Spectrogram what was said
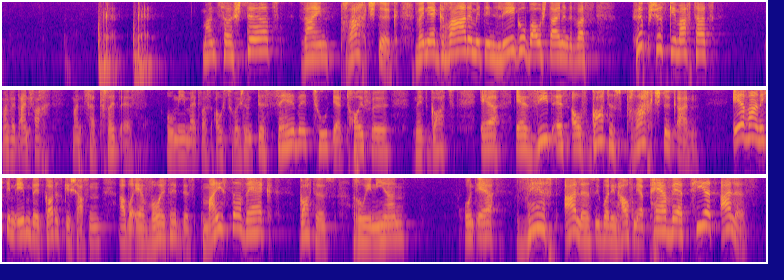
Man zerstört sein Prachtstück. Wenn er gerade mit den Lego-Bausteinen etwas Hübsches gemacht hat, man wird einfach, man zertritt es um ihm etwas auszuwischen. Und dasselbe tut der Teufel mit Gott. Er, er sieht es auf Gottes Prachtstück an. Er war nicht im Ebenbild Gottes geschaffen, aber er wollte das Meisterwerk Gottes ruinieren. Und er wirft alles über den Haufen. Er pervertiert alles.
